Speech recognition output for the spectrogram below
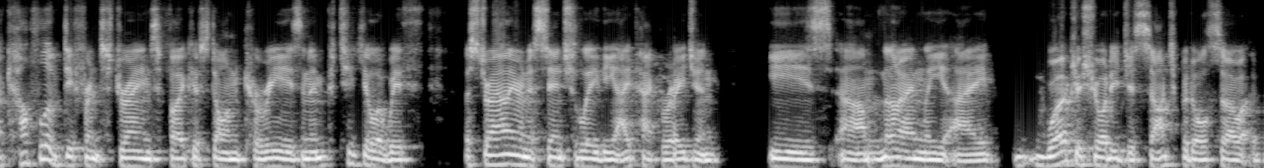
a couple of different streams focused on careers, and in particular with Australia and essentially the APAC region is um, not only a worker shortage as such, but also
